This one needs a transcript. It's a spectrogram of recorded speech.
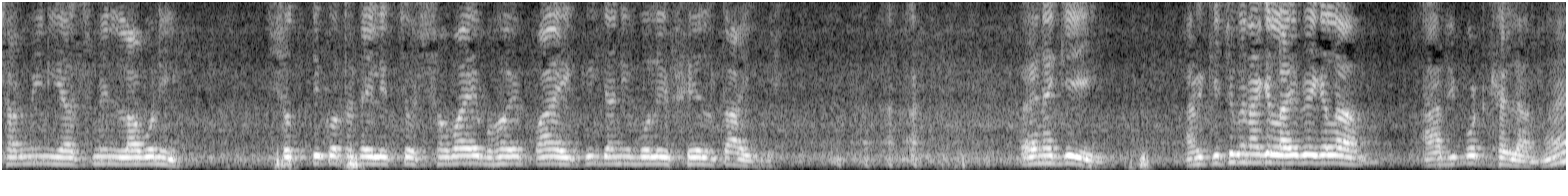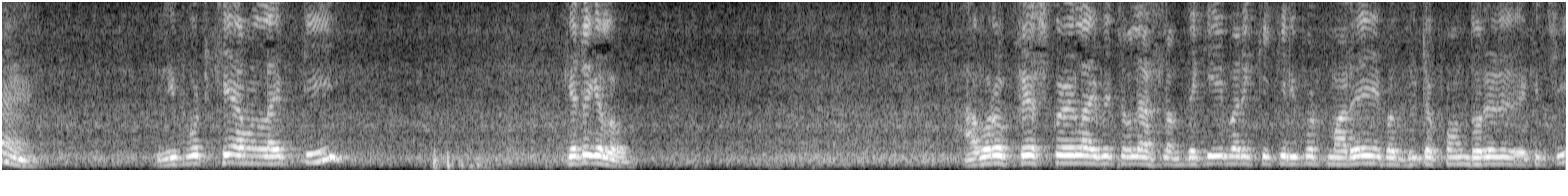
শারমিন, ইয়াসমিন, লাবণী। সত্যি কথাটাই লিখছো, সবাই ভয় পায়, কি জানি বলে ফেল তাই। তাই নাকি? আমি কিছুক্ষণ আগে লাইভে গেলাম, আর রিপোর্ট খেলাম হ্যাঁ? রিপোর্ট খেয়ে আমার লাইভটি কেটে গেল। আবারও ফ্রেশ করে লাইভে চলে আসলাম। দেখি এবারে কে কি রিপোর্ট মারে, এবার দুইটা ফোন ধরে রেখেছি।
